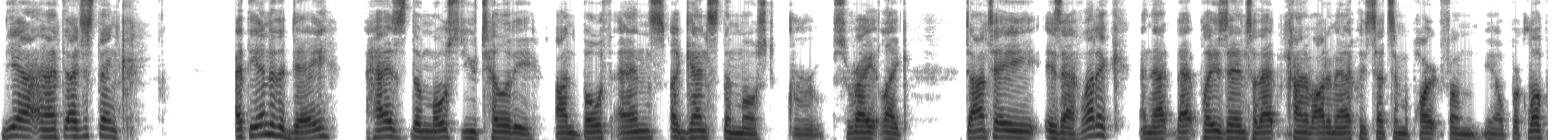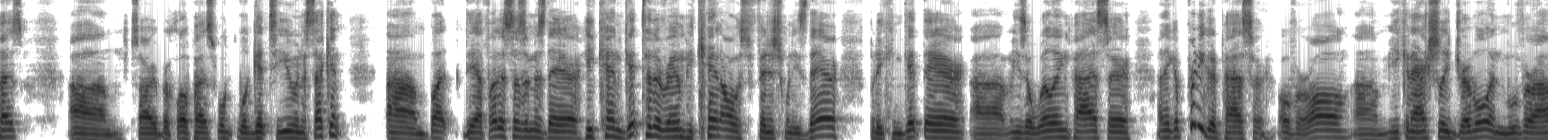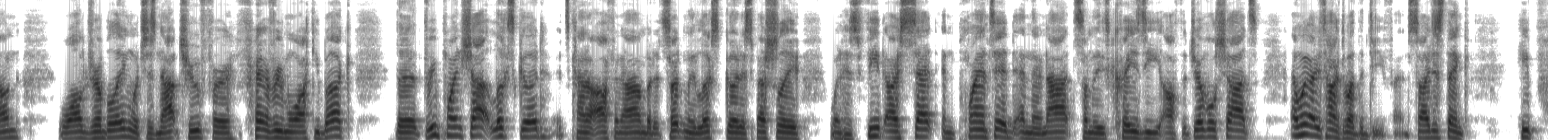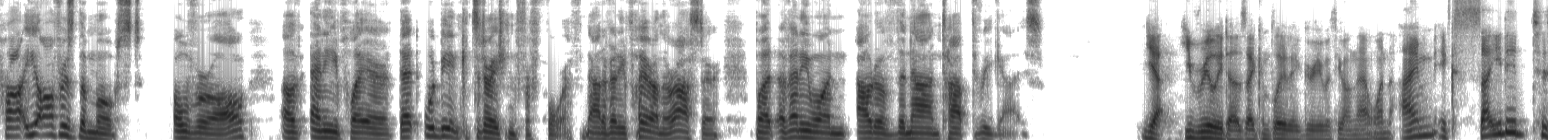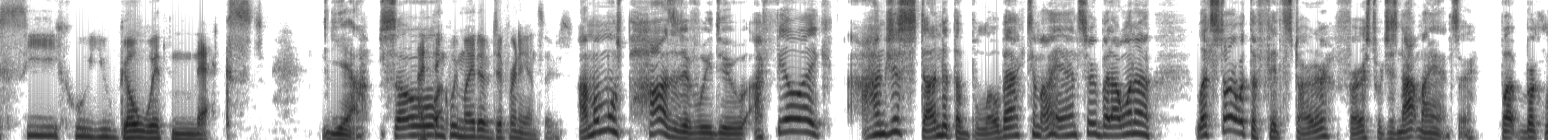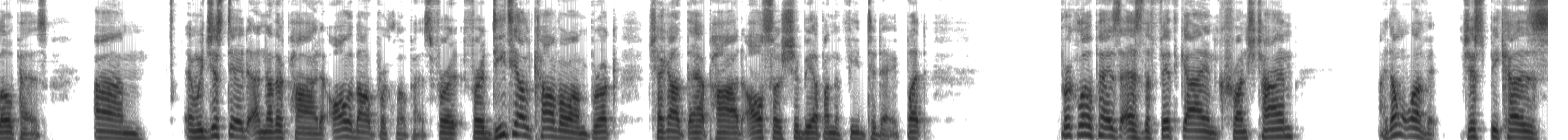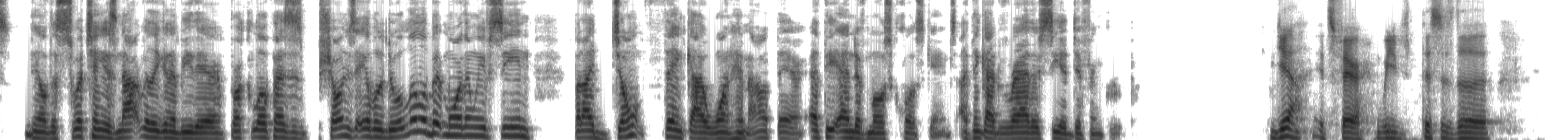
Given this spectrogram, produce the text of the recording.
Yeah, and I, th- I just think at the end of the day, has the most utility on both ends against the most groups, right? Like Donte is athletic, and that that plays in, so that kind of automatically sets him apart from you know Brook Lopez. Um, sorry, Brook Lopez. We'll we'll get to you in a second. Um, but the athleticism is there. He can get to the rim. He can't always finish when he's there, but he can get there. Um, he's a willing passer. I think a pretty good passer overall. Um, he can actually dribble and move around while dribbling, which is not true for, for every Milwaukee Buck. The three point shot looks good. It's kind of off and on, but it certainly looks good, especially when his feet are set and planted and they're not some of these crazy off the dribble shots. And we already talked about the defense. So I just think he pro- he offers the most overall of any player that would be in consideration for fourth, not of any player on the roster, but of anyone out of the non top three guys. Yeah, he really does. I completely agree with you on that one. I'm excited to see who you go with next. Yeah. So I think we might have different answers. I'm almost positive we do. I feel like I'm just stunned at the blowback to my answer, but I want to let's start with the fifth starter first, which is not my answer, but Brook Lopez. Um, and we just did another pod all about Brook Lopez. For for a detailed convo on Brook, check out that pod. Also should be up on the feed today. But Brook Lopez as the fifth guy in crunch time, I don't love it. Just because, you know, the switching is not really going to be there. Brook Lopez is shown he's able to do a little bit more than we've seen, but I don't think I want him out there at the end of most close games. I think I'd rather see a different group. Yeah, it's fair. We've this is the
